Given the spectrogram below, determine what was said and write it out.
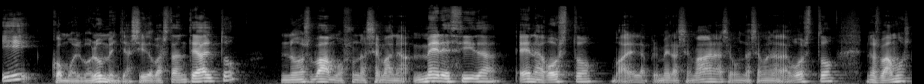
Y como el volumen ya ha sido bastante alto, nos vamos una semana merecida en agosto, ¿vale? La primera semana, segunda semana de agosto, nos vamos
